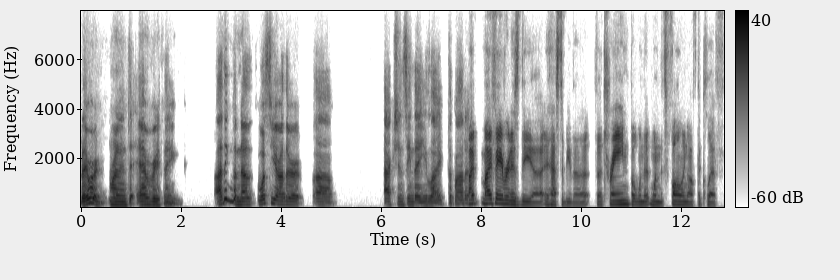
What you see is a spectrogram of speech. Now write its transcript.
They were running into everything. I think the what's your other uh action scene that you liked about it? My my favorite is the uh it has to be the the train, but when the when it's falling off the cliff,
